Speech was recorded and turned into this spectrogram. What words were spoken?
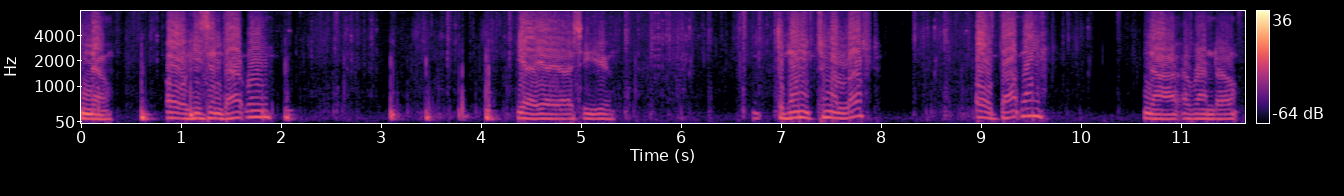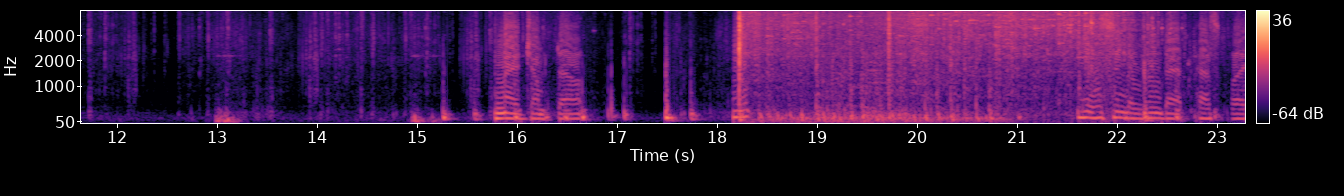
No. Oh, he's in that room? Yeah, yeah, yeah, I see you. The one to my left? Oh, that one? Nah, I ran out. I might have jumped out. Nope. He was in the room that passed by.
